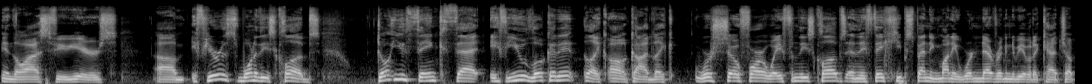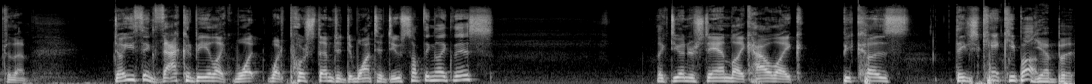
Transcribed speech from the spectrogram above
in the last few years. Um, if you're one of these clubs, don't you think that if you look at it like, oh God, like we're so far away from these clubs, and if they keep spending money, we're never going to be able to catch up to them. Don't you think that could be like what what pushed them to do, want to do something like this? Like, do you understand like how like because they just can't keep up? Yeah, but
